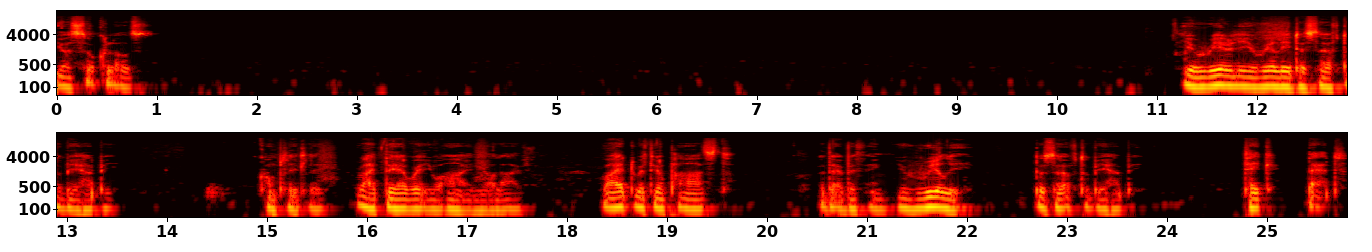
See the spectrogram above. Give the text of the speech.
You are so close. You really, really deserve to be happy. Completely. Right there where you are in your life. Right with your past, with everything. You really deserve to be happy. Take that.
